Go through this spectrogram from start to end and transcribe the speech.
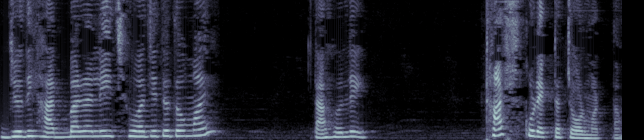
যদি হাত বাড়ালেই ছোঁয়া যেত তোমায় তাহলে ঠাস করে একটা চর মারতাম।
